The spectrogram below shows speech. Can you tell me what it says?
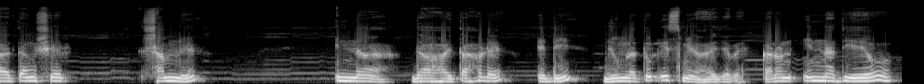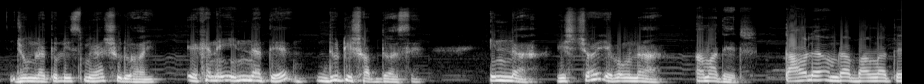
আয়তাংশের সামনে ইন্না দেওয়া হয়, তাহলে এটি জুমলাতুল ইসমিয়া হয়ে যাবে। কারণ ইন্না দিয়েও জুমলাতুল ইসমিয়া শুরু হয়। এখানে ইন্নাতে দুটি শব্দ আছে। ইন্না নিশ্চয় এবং না, আমাদের। তাহলে আমরা বাংলাতে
